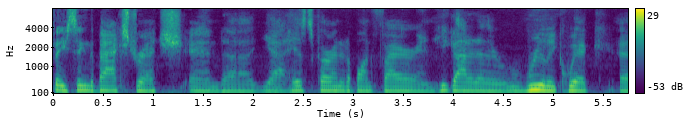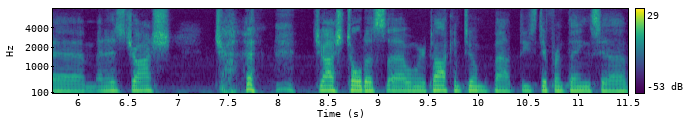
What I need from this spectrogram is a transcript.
facing the backstretch, and uh, yeah, his car ended up on fire, and he got it out of there really quick. Um, and as Josh Josh told us uh, when we were talking to him about these different things, uh,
